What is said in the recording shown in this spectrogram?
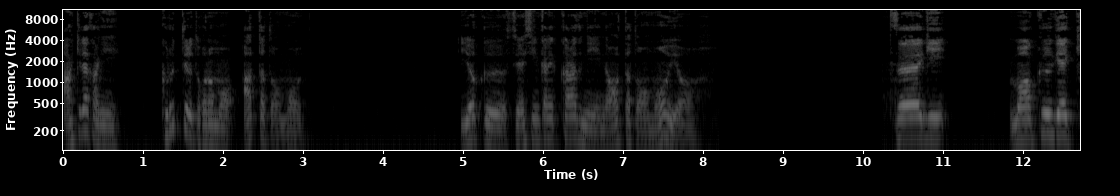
明らかに狂ってるところもあったと思う。よく精神科にかからずに治ったと思うよ。次、目撃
